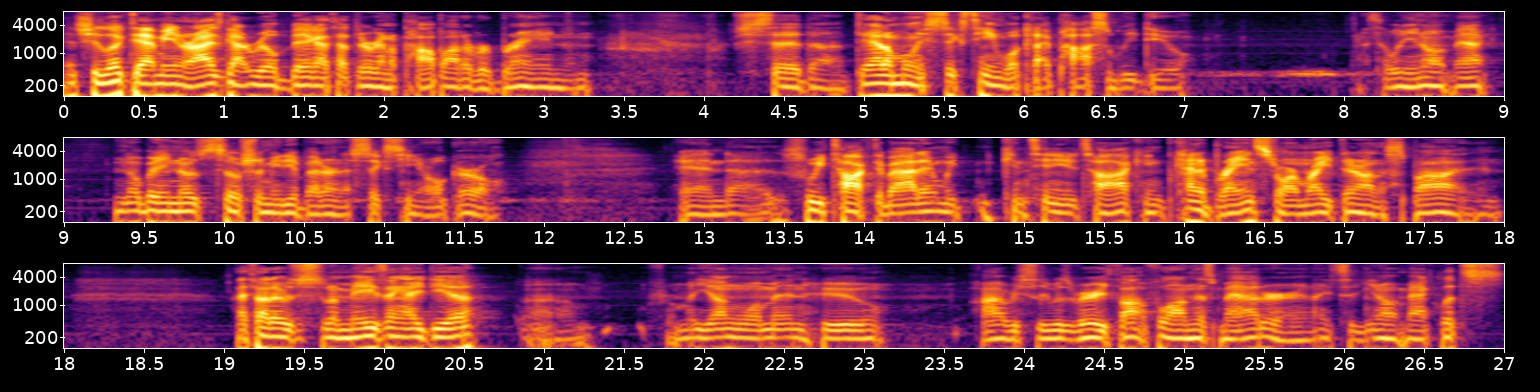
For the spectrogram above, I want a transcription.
And she looked at me, and her eyes got real big. I thought they were going to pop out of her brain. And she said, uh, "Dad, I'm only 16. What could I possibly do?" I said, "Well, you know what, Mac? Nobody knows social media better than a 16 year old girl." And uh, so we talked about it, and we continued to talk and kind of brainstorm right there on the spot. And I thought it was just an amazing idea um, from a young woman who obviously was very thoughtful on this matter. And I said, you know what, Mac, let's,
